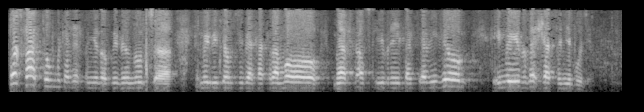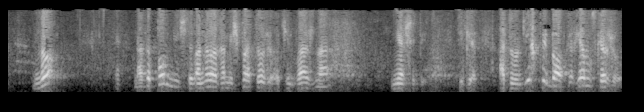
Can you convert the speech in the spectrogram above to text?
Постфактум мы, конечно, не должны вернуться, мы ведем себя как Рамо, мы афганские евреи так себя ведем, и мы возвращаться не будем. Но надо помнить, что в Амелах Амишпат тоже очень важно не ошибиться. Теперь, о других прибавках я вам скажу.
